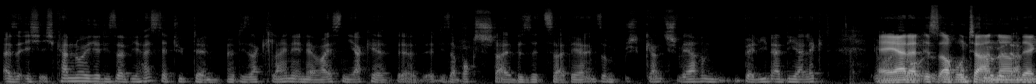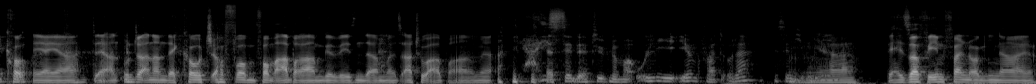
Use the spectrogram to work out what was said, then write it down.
Also ich, ich kann nur hier dieser, wie heißt der Typ denn? Äh, dieser Kleine in der weißen Jacke, äh, dieser Boxstallbesitzer, der in so einem ganz schweren Berliner Dialekt. Ja, ja, so- das ist so auch unter anderem der. Co ja, ja, der unter anderem der Coach auch vom, vom Abraham gewesen damals, Arthur Abraham, ja. Wie heißt denn der Typ nochmal? Uli irgendwas, oder? Ist der nicht Uli? Ja, der ist auf jeden Fall ein Original.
